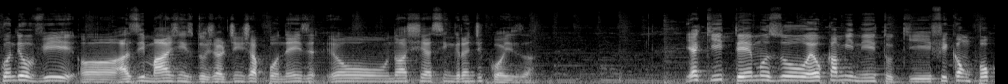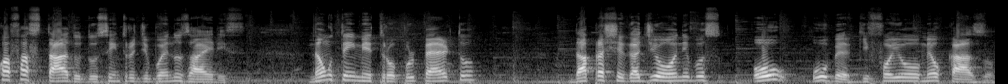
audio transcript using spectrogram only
Quando eu vi ó, as imagens do jardim japonês, eu não achei assim grande coisa. E aqui temos o El Caminito, que fica um pouco afastado do centro de Buenos Aires. Não tem metrô por perto, dá para chegar de ônibus ou Uber, que foi o meu caso.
